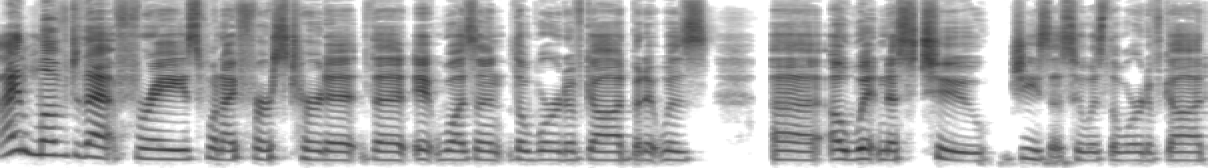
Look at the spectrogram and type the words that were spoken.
I loved that phrase when I first heard it that it wasn't the word of God, but it was uh, a witness to Jesus, who was the word of God.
